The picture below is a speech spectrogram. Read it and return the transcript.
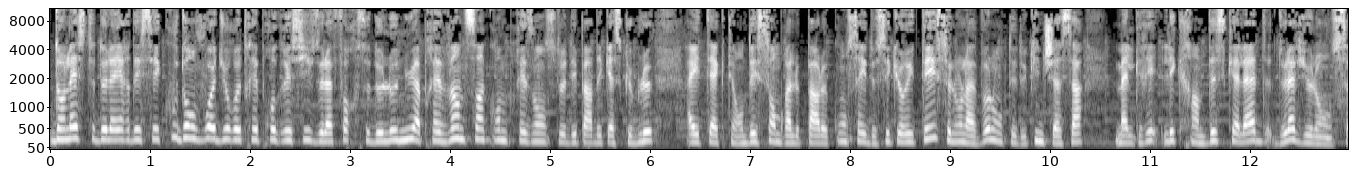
Dans l'est de la RDC, coup d'envoi du retrait progressif de la force de l'ONU après 25 ans de présence. Le départ des casques bleus a été acté en décembre par le Conseil de sécurité selon la volonté de Kinshasa, malgré les craintes d'escalade de la violence.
